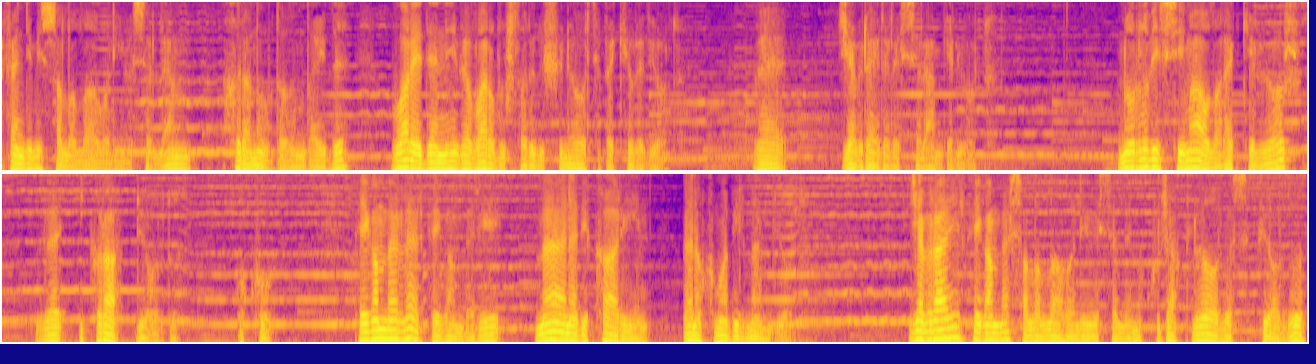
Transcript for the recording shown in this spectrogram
Efendimiz sallallahu aleyhi ve sellem Hıranur dağındaydı. Var edeni ve varoluşları düşünüyor, tefekkür ediyordu. Ve Cebrail aleyhisselam geliyordu. Nurlu bir sima olarak geliyor ve ikra diyordu. Oku. Peygamberler peygamberi mâne bi kariyin ben okuma bilmem diyordu. Cebrail peygamber sallallahu aleyhi ve sellemi kucaklıyor ve sıkıyordu.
